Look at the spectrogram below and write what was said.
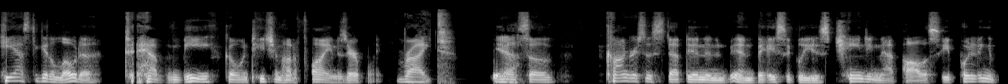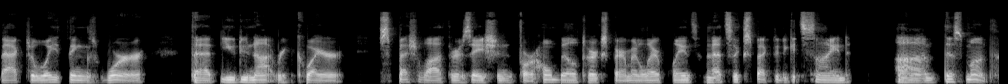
He has to get a LODA to have me go and teach him how to fly in his airplane. Right. Yeah. Yeah. So Congress has stepped in and, and basically is changing that policy, putting it back to the way things were that you do not require special authorization for home built or experimental airplanes. And that's expected to get signed um, this month.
